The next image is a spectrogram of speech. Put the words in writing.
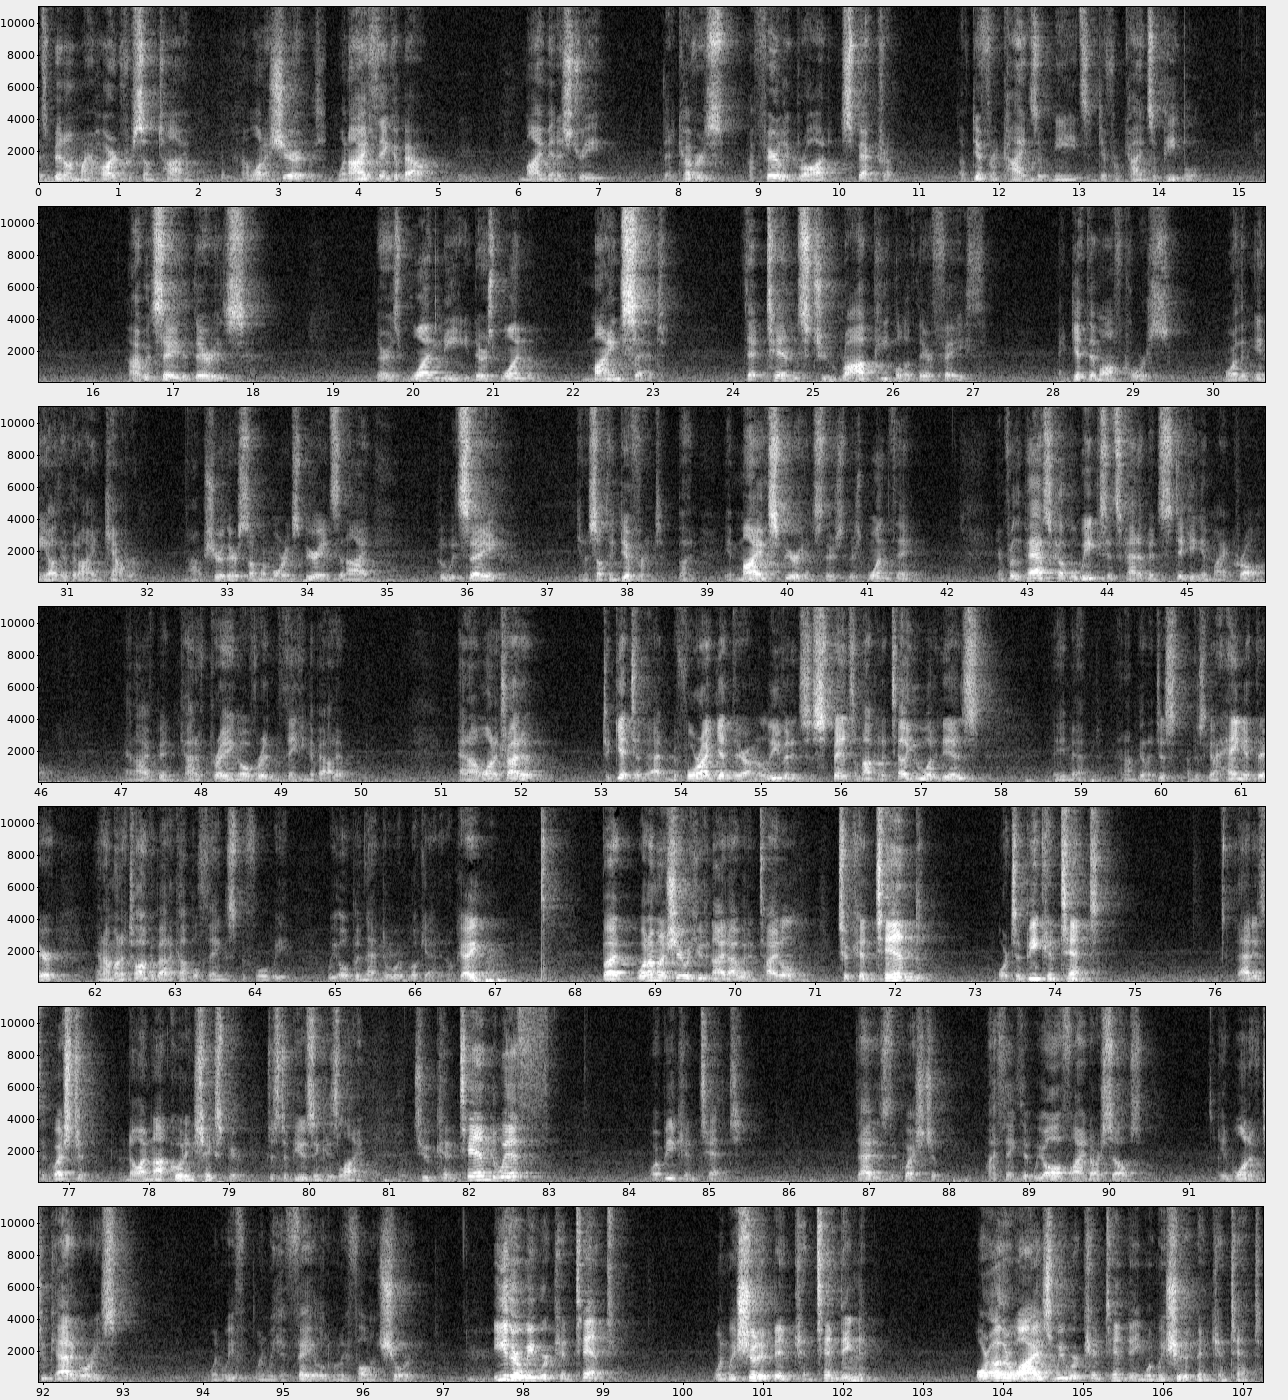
that's been on my heart for some time, and I want to share it with you. When I think about my ministry that covers a fairly broad spectrum of different kinds of needs and different kinds of people, I would say that there is there is one need, there's one mindset that tends to rob people of their faith and get them off course more than any other that I encounter. Now, I'm sure there's someone more experienced than I who would say, you know, something different. But in my experience, there's, there's one thing. And for the past couple weeks, it's kind of been sticking in my craw. And I've been kind of praying over it and thinking about it. And I want to try to, to get to that. And before I get there, I'm going to leave it in suspense. I'm not going to tell you what it is. Amen. And I'm going to just, I'm just going to hang it there. And I'm going to talk about a couple things before we, we open that door and look at it, okay? But what I'm going to share with you tonight, I would entitle To Contend or To Be Content. That is the question. no, I'm not quoting Shakespeare, just abusing his line. To contend with or be content. That is the question. I think that we all find ourselves in one of two categories when, we've, when we have failed, when we've fallen short. Either we were content when we should have been contending, or otherwise we were contending when we should have been content.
